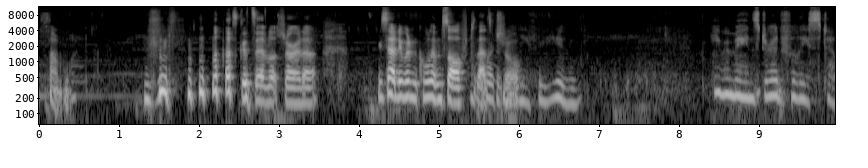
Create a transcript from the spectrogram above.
Somewhat. That's good. I'm not sure. I know. You certainly wouldn't call him soft. That's for sure. For you, he remains dreadfully stoic.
